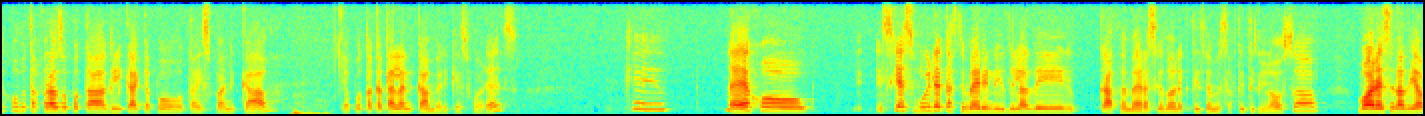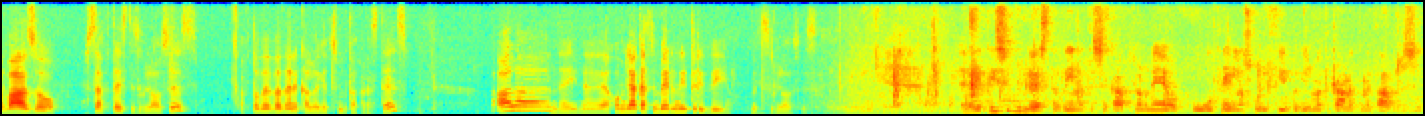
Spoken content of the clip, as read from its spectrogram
Εγώ μεταφράζω από τα αγγλικά και από τα ισπανικά και από τα καταλανικά μερικές φορές. Και ναι, έχω... Η σχέση μου είναι καθημερινή, δηλαδή κάθε μέρα σχεδόν εκτίθεμαι σε αυτή τη γλώσσα. Μου αρέσει να διαβάζω σε αυτές τις γλώσσες. Αυτό βέβαια δεν είναι καλό για τους μεταφραστές. Αλλά ναι, είναι, έχω μια καθημερινή τριβή με τις γλώσσες. Ε, τι συμβουλές θα δίνατε σε κάποιον νέο που θέλει να ασχοληθεί επαγγελματικά με τη μετάφραση;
